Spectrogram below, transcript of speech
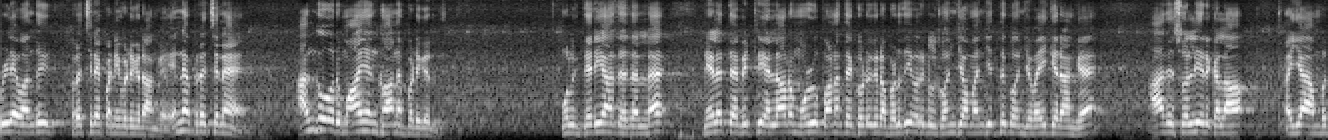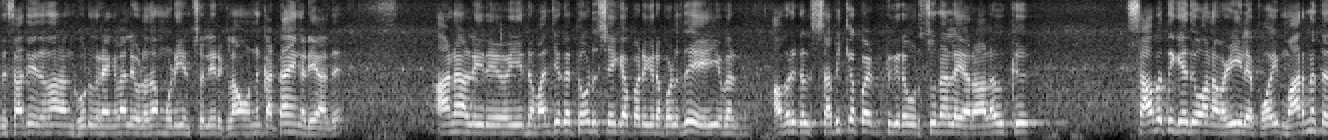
உள்ளே வந்து பிரச்சனை பண்ணி விடுகிறாங்க என்ன பிரச்சனை? அங்கு ஒரு மாயம் காணப்படுகிறது. உங்களுக்கு தெரியாததல்ல. நிலத்தை விற்று எல்லாரும் முழு பணத்தை கொடுக்குற பொழுது இவர்கள் கொஞ்சம் வஞ்சித்து கொஞ்சம் வைக்கிறாங்க. அது சொல்லியிருக்கலாம். ஐயா ஐம்பது சதவீதம் தான் நாங்கள் கொடுக்குறோம். எங்களால் இவ்வளோ தான் முடியும்னு சொல்லியிருக்கலாம். ஒன்றும் கட்டாயம் கிடையாது. ஆனால் இது இந்த வஞ்சகத்தோடு செய்யப்படுகிற பொழுது இவர் அவர்கள் சபிக்கப்பட்டுகிற ஒரு சூழ்நிலை அளவுக்கு சாபத்துக்கு ஏதுவான வழியில் போய் மரணத்தை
